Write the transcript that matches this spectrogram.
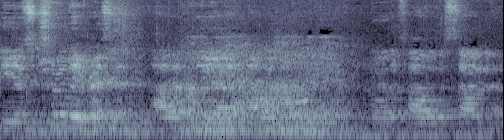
He is truly risen. Alleluia, alleluia. The Father, the Son,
